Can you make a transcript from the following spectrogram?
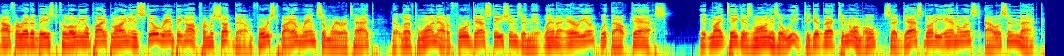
Alpharetta based Colonial Pipeline is still ramping up from a shutdown forced by a ransomware attack that left one out of four gas stations in the Atlanta area without gas. It might take as long as a week to get back to normal, said GasBuddy analyst Allison Mac.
